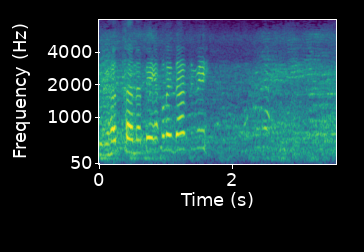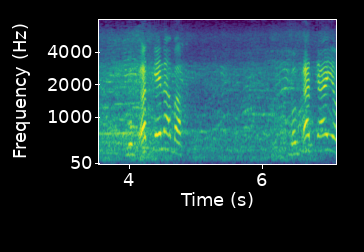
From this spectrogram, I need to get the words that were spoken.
Bugata na te. Ako lang dati be. Bugat kayo na ba? Bugat kayo.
